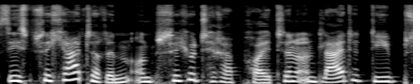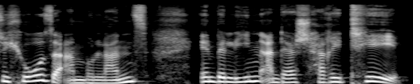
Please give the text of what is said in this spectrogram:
Sie ist Psychiaterin und Psychotherapeutin und leitet die Psychoseambulanz in Berlin an der Charité.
